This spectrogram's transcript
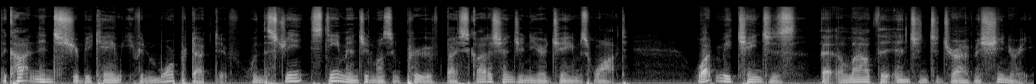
The cotton industry became even more productive when the steam engine was improved by Scottish engineer James Watt. Watt made changes that allowed the engine to drive machinery.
